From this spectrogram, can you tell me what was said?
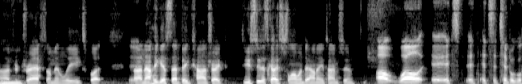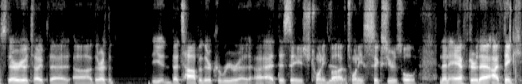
uh, if you're Mhm. them in leagues. But Yeah. uh, now he gets that big contract. Do you see this guy slowing down anytime soon? Uh, well, it's it, it's a typical stereotype that uh, they're at the the, the top of their career at, uh, at this age 25 Yeah. 26 years old and then after that i think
